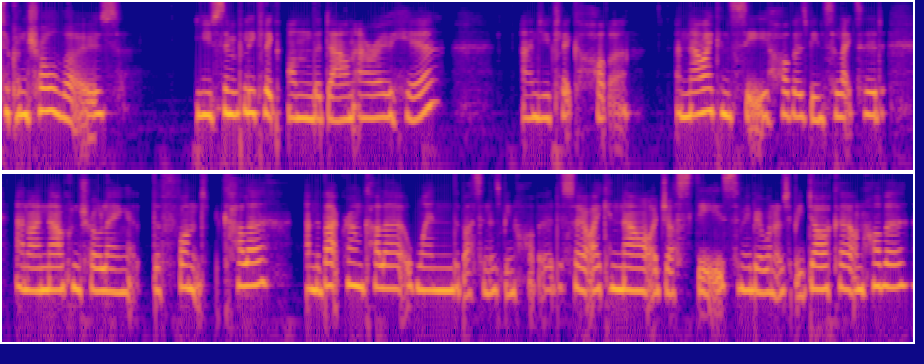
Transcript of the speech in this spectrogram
to control those, you simply click on the down arrow here and you click hover. And now I can see hover's been selected and I'm now controlling the font color and the background color when the button has been hovered. So I can now adjust these. So maybe I want it to be darker on hover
